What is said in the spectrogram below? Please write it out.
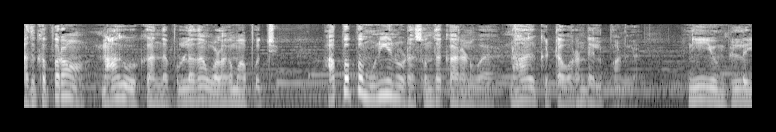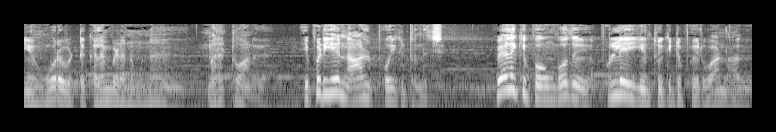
அதுக்கப்புறம் நாகுவுக்கு அந்த புள்ள தான் உலகமா போச்சு. அப்பப்போ முனியனோட சொந்தக்காரனுவ நாகு கிட்ட உரண்ட எழுப்பானுங்க. நீயும் பிள்ளையும் ஊரை விட்டு கிளம்பிடணும்னு மிரட்டுவானுங்க. இப்படியே நாள் போய்கிட்டு இருந்துச்சு. வேலைக்கு போகும்போது புள்ளையையும் தூக்கிட்டு போயிடுவான் நாகு.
